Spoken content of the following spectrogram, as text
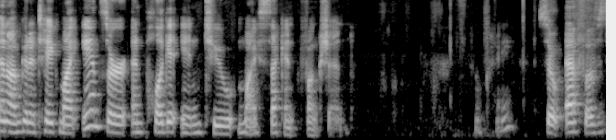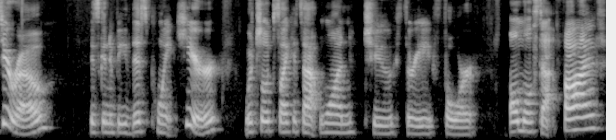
and I'm going to take my answer and plug it into my second function. Okay, so f of 0 is going to be this point here, which looks like it's at 1, 2, 3, 4, almost at 5,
